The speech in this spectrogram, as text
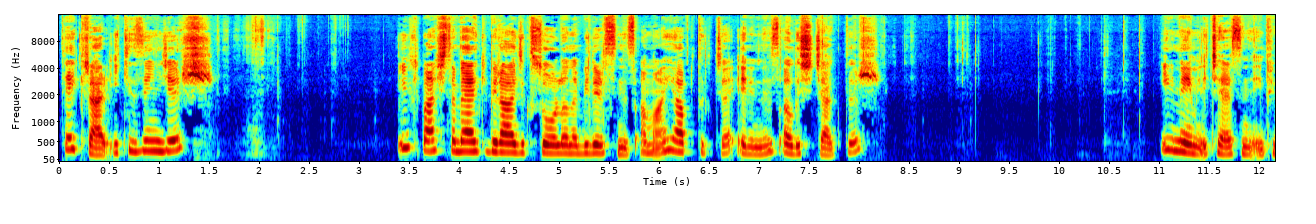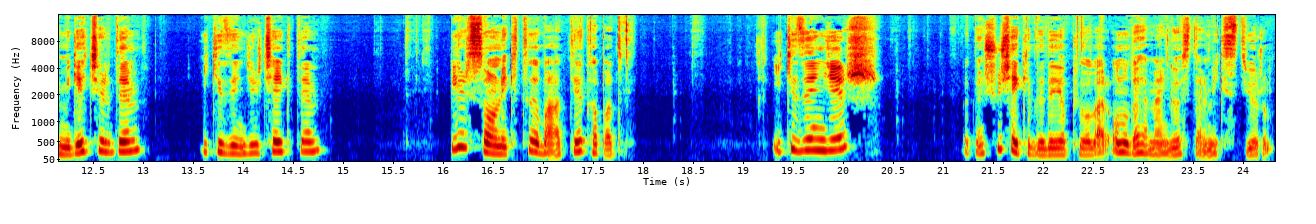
Tekrar iki zincir. İlk başta belki birazcık zorlanabilirsiniz ama yaptıkça eliniz alışacaktır. İlmeğimin içerisine ipimi geçirdim. 2 zincir çektim. Bir sonraki tığ battıya kapadım. 2 zincir. Bakın şu şekilde de yapıyorlar. Onu da hemen göstermek istiyorum.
